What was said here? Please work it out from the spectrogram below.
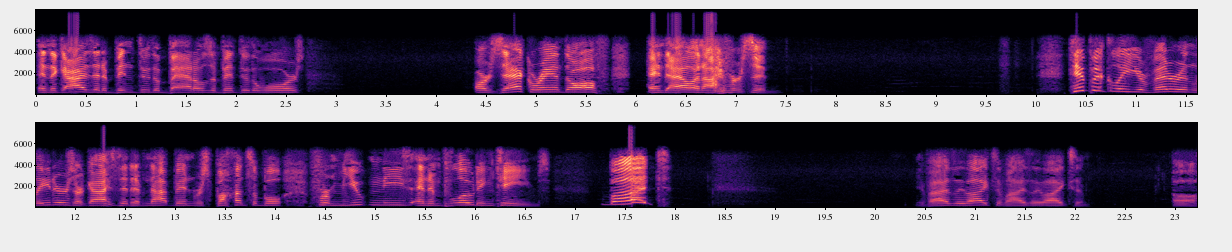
And the guys that have been through the battles, have been through the wars, are Zach Randolph and Allen Iverson. Typically, your veteran leaders are guys that have not been responsible for mutinies and imploding teams. But if Heisley likes him, Heisley likes him. Oh,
